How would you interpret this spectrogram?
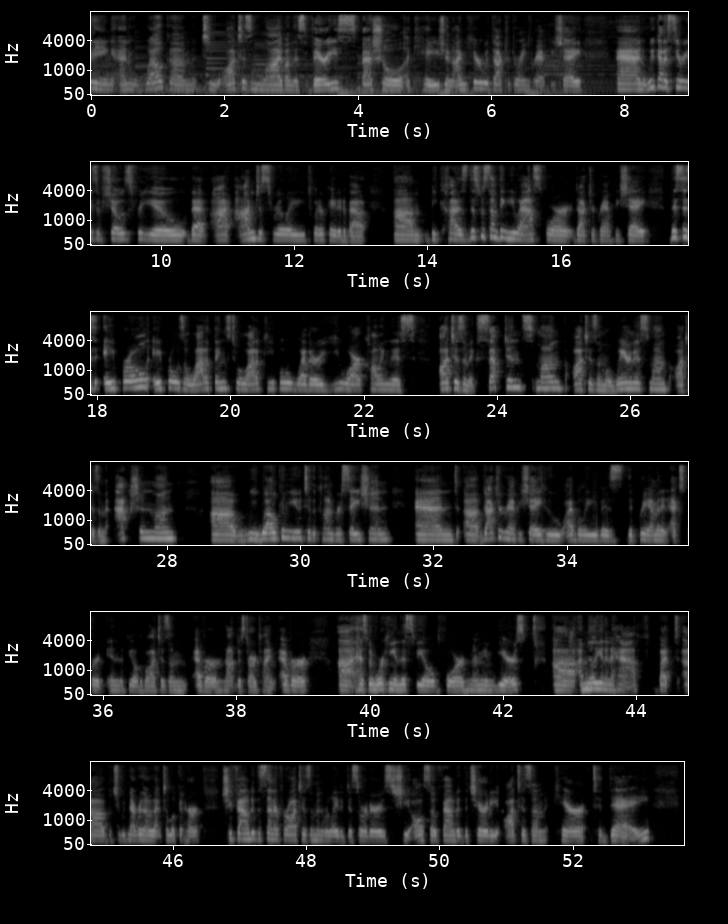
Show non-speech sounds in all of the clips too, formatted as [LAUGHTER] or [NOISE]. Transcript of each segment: Morning and welcome to Autism Live on this very special occasion. I'm here with Dr. Doreen Granpeesheh, and we've got a series of shows for you that I, I'm just really Twitter pated about um, because this was something you asked for, Dr. Granpeesheh. This is April. April is a lot of things to a lot of people, whether you are calling this Autism Acceptance Month, Autism Awareness Month, Autism Action Month uh, we welcome you to the conversation. And uh, Dr. Granpeesheh, who I believe is the preeminent expert in the field of autism ever, not just our time ever, uh, has been working in this field for I mean, years, uh, a million and a half. But uh, but you would never know that to look at her. She founded the Center for Autism and Related Disorders. She also founded the charity Autism Care Today,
